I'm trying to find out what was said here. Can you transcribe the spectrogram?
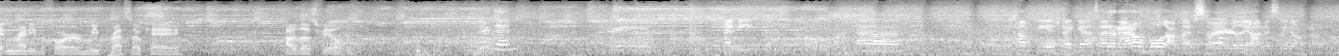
getting ready before we press OK. How do those feel? They're good. Very heavy. Uh, comfy-ish, I guess. I don't know. I don't bowl that much, so I really honestly don't know.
